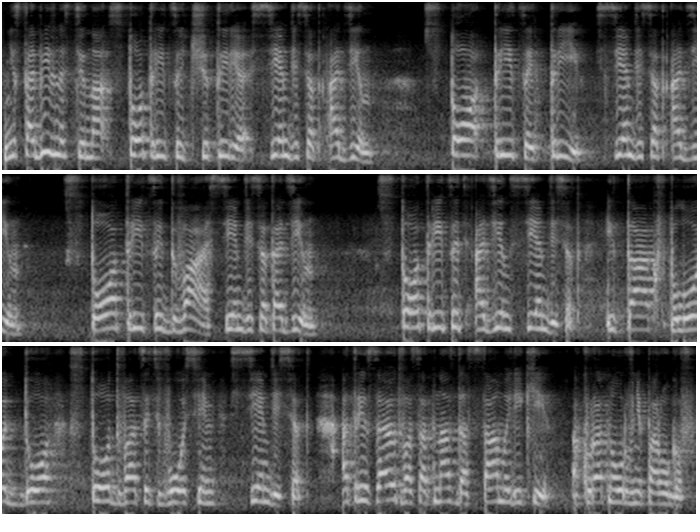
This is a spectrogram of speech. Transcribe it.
Нестабильности на 134,71, 133, 71, 132, 71, 131, 70 и так вплоть до 128, 70. Отрезают вас от нас до самой реки, аккуратно на уровне порогов.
